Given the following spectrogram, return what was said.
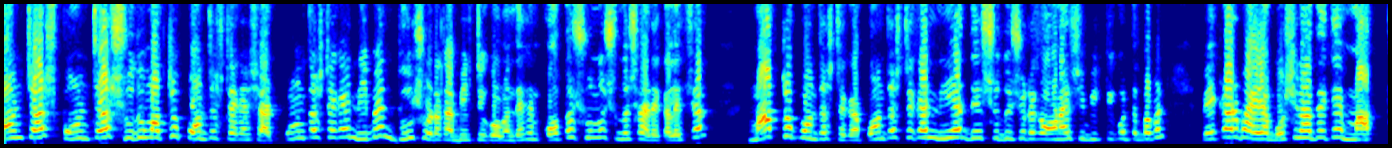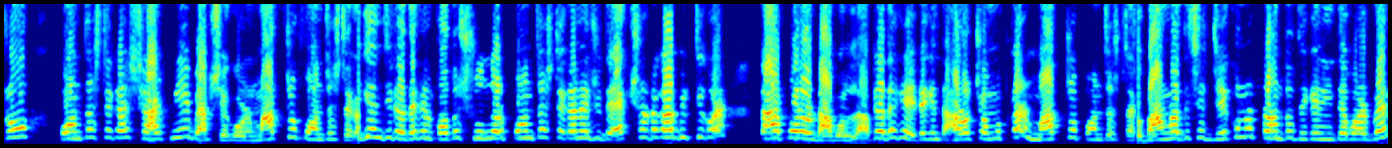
পঞ্চাশ পঞ্চাশ, শুধুমাত্র পঞ্চাশ টাকা শার্ট। পঞ্চাশ টাকায় নিবেন, দুশো টাকা বিক্রি করবেন। দেখেন কত সুন্দর সুন্দর শাড়ি কালেকশন মাত্র পঞ্চাশ টাকা। পঞ্চাশ টাকা নিয়ে দেড়শো, দুশো টাকা অনায়াসে বিক্রি করতে পারবেন। বেকার ভাইয়া বসে না থেকে মাত্র পঞ্চাশ টাকার শার্ট নিয়ে ব্যবসা করুন। মাত্র পঞ্চাশ টাকা। গেঞ্জিটা দেখেন কত সুন্দর, পঞ্চাশ টাকা নিয়ে যদি একশো টাকা বিক্রি করেন তারপরও ডাবল লাভ। দেখেন, এটা কিন্তু আরও চমৎকার। মাত্র পঞ্চাশ টাকা। বাংলাদেশের যে কোনো প্রান্ত থেকে নিতে পারবেন।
